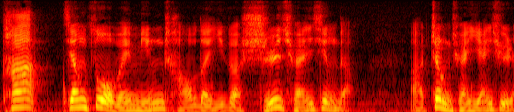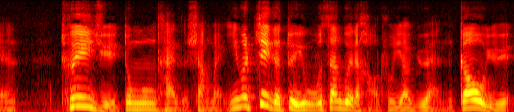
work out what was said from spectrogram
他将作为明朝的一个实权性的啊政权延续人，推举东宫太子上位，因为这个对于吴三桂的好处要远高于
